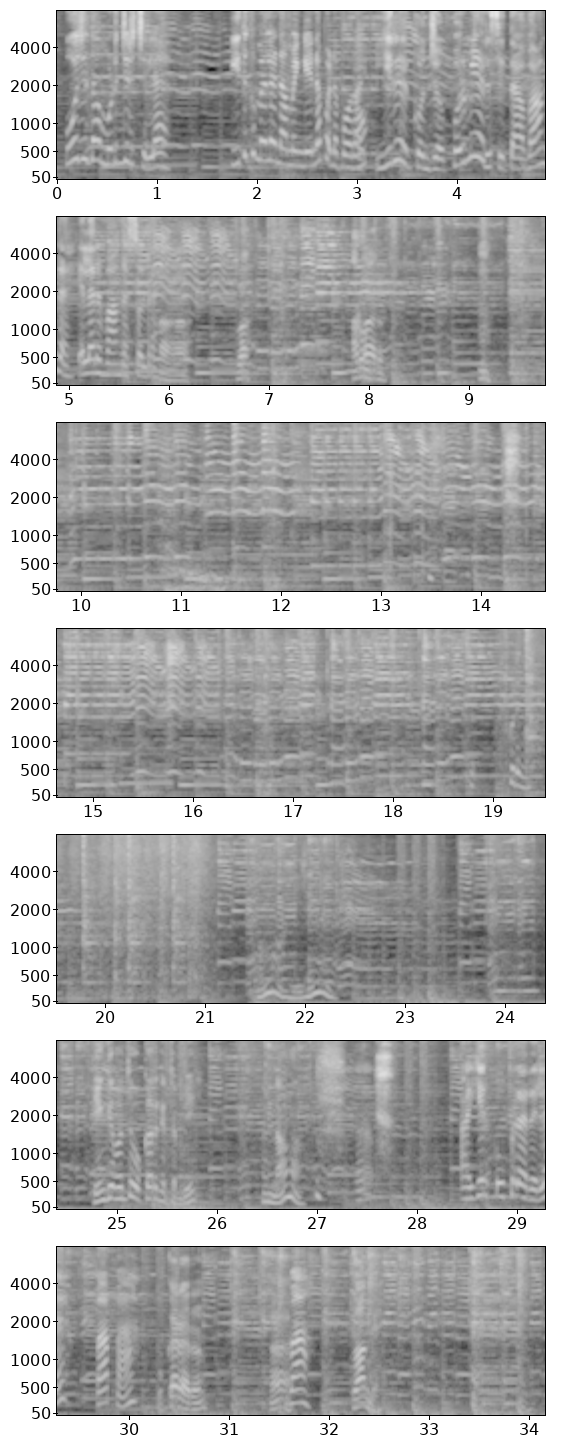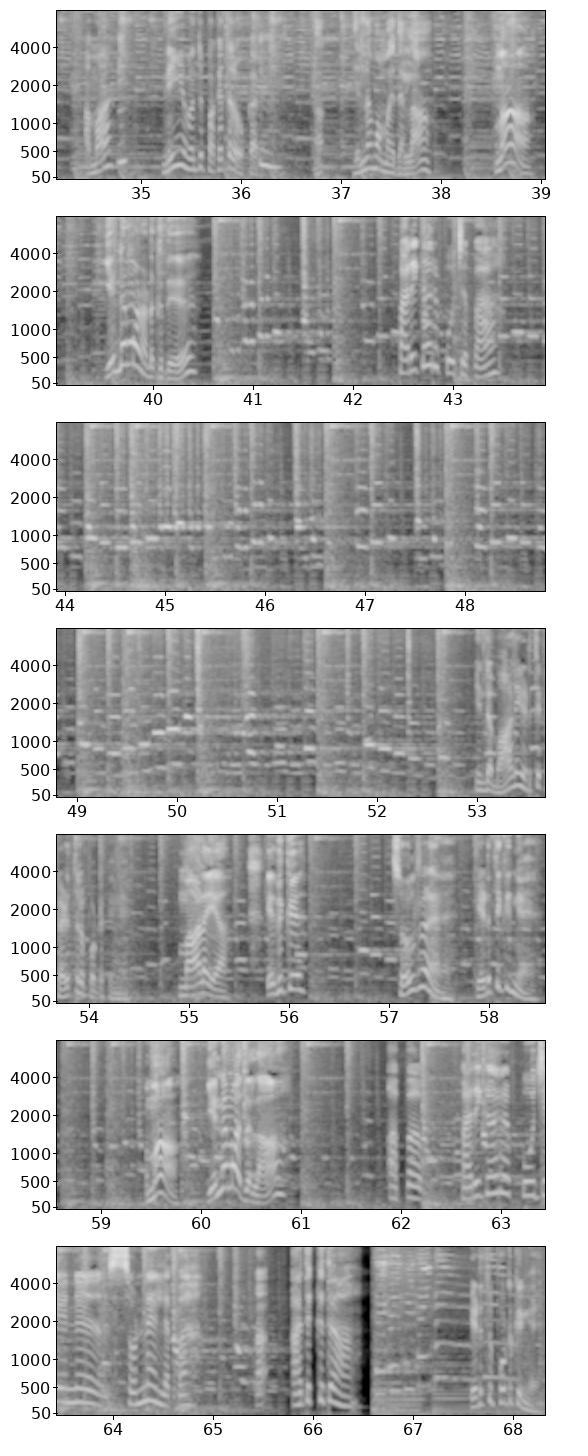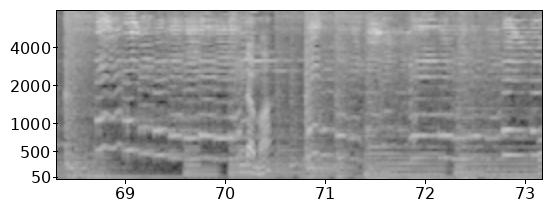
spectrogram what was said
பூஜை தான் முடிஞ்சிருச்சுல இதுக்கு மேல நாம இங்க என்ன பண்ண போறோம்? இரு கொஞ்சம் பொறுமையா இரு சீதா. வாங்க எல்லாரும் வாங்க சொல்றேன். இங்க வந்து உட்காருங்க தம்பி. நானா? ஐயர் கூப்பிடுறாருல்ல. வாப்பா. உட்கார் அருண். வா. வாங்க. அம்மா நீங்க வந்து பக்கத்துல உட்காரு. அ, என்னம்மாம்மா இதெல்லாம்? மா என்னம்மா நடக்குது? பரிகார பூஜைப்பா. இந்த மாலை எடுத்து கழுத்துல போட்டுக்குங்க. மாலையா? எதுக்கு? சொல்றேன். எடுத்துக்குங்க. அம்மா என்னம்மா இதெல்லாம்? அப்ப பரிகார பூஜைன்னு சொன்னேன்லப்பா. அதுக்கு தான் எடுத்து போட்டுக்குங்க. இந்தம்மா.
